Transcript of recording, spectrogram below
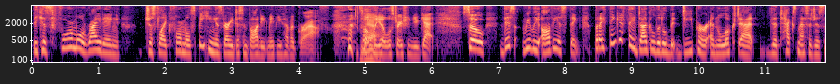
because formal writing, just like formal speaking, is very disembodied. Maybe you have a graph. That's all the illustration you get. So, this really obvious thing. But I think if they dug a little bit deeper and looked at the text messages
